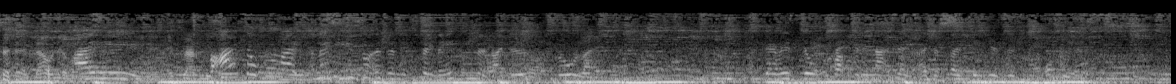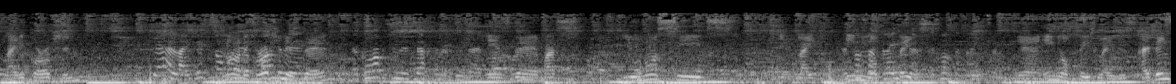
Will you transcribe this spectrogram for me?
that would never I happen. hear you. Exactly. But So, I still feel like maybe it's not as an extreme. In England, I do feel like there is still corruption in that sense. I just don't think it's as obvious. like the corruption Yeah, like if someone No, the corruption is funding- there. The corruption is there. Is there, but you not see it like It's in your face. It's not so blatant. yeah, in your face like this. I think,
